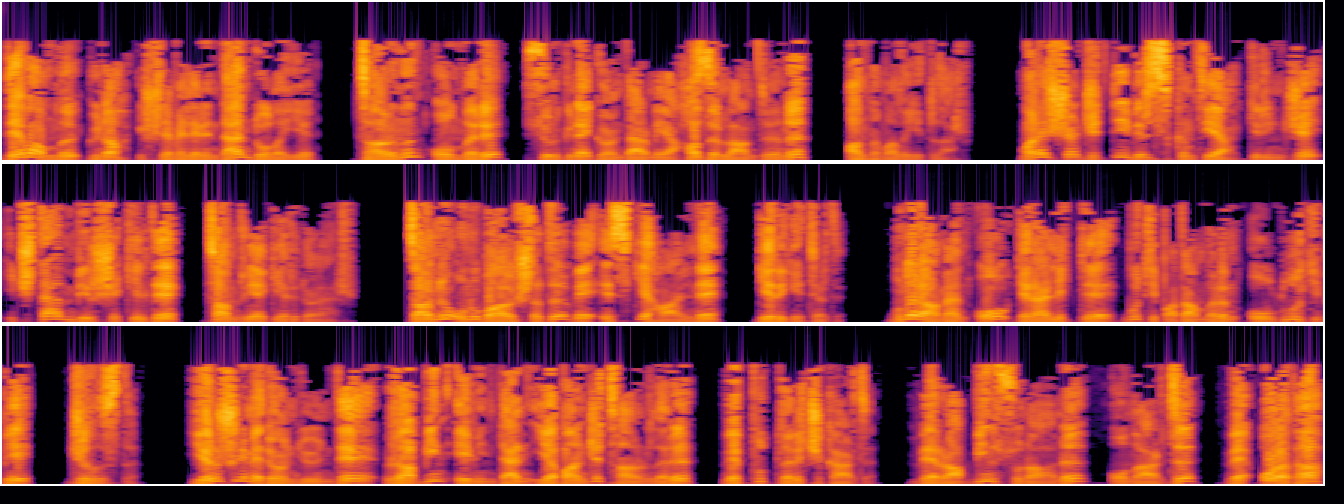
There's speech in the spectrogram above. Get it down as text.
Devamlı günah işlemelerinden dolayı Tanrı'nın onları sürgüne göndermeye hazırlandığını anlamalıydılar. Maneşya ciddi bir sıkıntıya girince içten bir şekilde Tanrı'ya geri döner. Tanrı onu bağışladı ve eski haline geri getirdi. Buna rağmen o genellikle bu tip adamların olduğu gibi cılızdı. Yarışilim'e döndüğünde Rabbin evinden yabancı tanrıları ve putları çıkardı ve Rabbin sunağını onardı ve orada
